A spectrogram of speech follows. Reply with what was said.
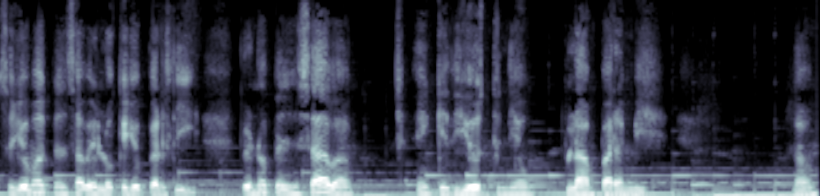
O sea, yo más pensaba en lo que yo perdí, pero no pensaba en que Dios tenía un plan para mí. ¿No?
